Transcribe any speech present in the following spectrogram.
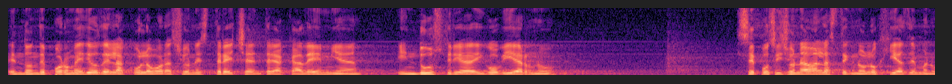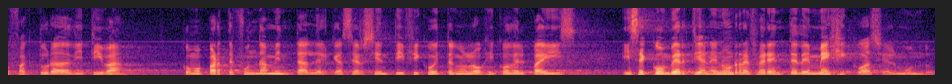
en donde por medio de la colaboración estrecha entre academia, industria y gobierno, se posicionaban las tecnologías de manufactura aditiva como parte fundamental del quehacer científico y tecnológico del país y se convertían en un referente de México hacia el mundo.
